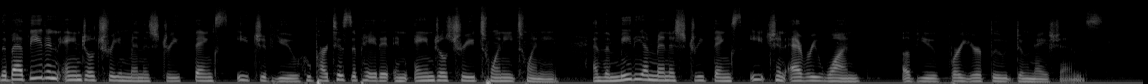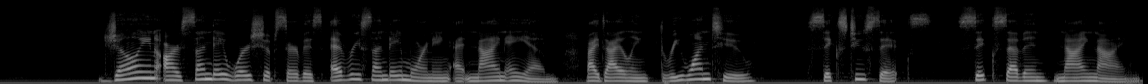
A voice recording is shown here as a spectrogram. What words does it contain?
The Beth Eden Angel Tree Ministry thanks each of you who participated in Angel Tree 2020, and the Media Ministry thanks each and every one of you for your food donations. Join our Sunday worship service every Sunday morning at 9 a.m. by dialing 312 626 6799,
